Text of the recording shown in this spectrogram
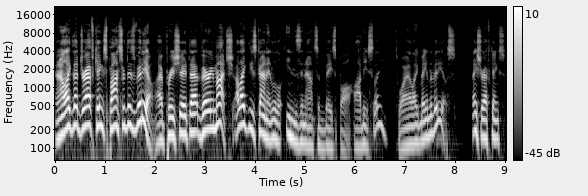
And I like that DraftKings sponsored this video. I appreciate that very much. I like these kind of little ins and outs of baseball, obviously. That's why I like making the videos. Thanks, DraftKings.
